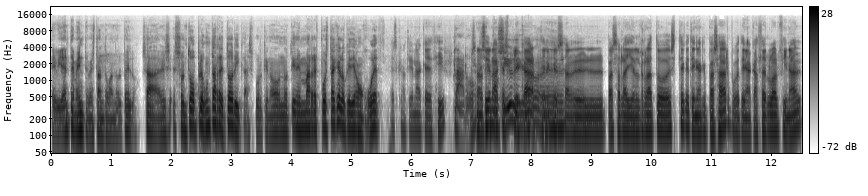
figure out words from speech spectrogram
evidentemente me están tomando el pelo. O sea, es- son todo preguntas retóricas, porque no, no tienen más respuesta que lo que diga un juez. Es que no tiene nada que decir. Claro. O sea, no tiene nada que explicar. claro, tiene que eh. sal- pasar ahí el rato este que tenía que pasar, porque tenía que hacerlo al final.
